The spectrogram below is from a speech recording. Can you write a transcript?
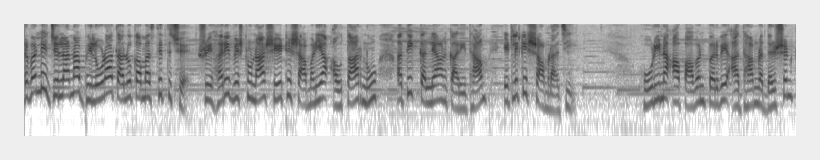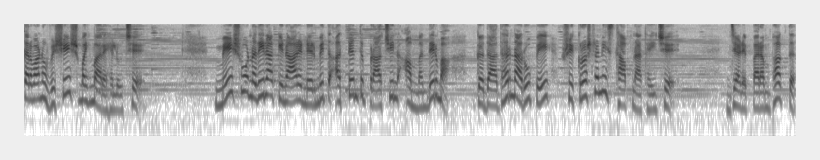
અરવલ્લી જિલ્લાના ભિલોડા તાલુકામાં સ્થિત છે. શ્રી હરિવિષ્ણુના શેઠ શામળિયા અવતારનું અતિ કલ્યાણકારી ધામ એટલે કે શામળાજી. હોળીના આ પાવન પર્વે આ ધામના દર્શન કરવાનો વિશેષ મહિમા રહેલો છે. મેશ્વો નદીના કિનારે નિર્મિત અત્યંત પ્રાચીન આ મંદિરમાં ગદાધરના રૂપે શ્રી કૃષ્ણની સ્થાપના થઈ છે. જ્યારે પરમ ભક્ત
